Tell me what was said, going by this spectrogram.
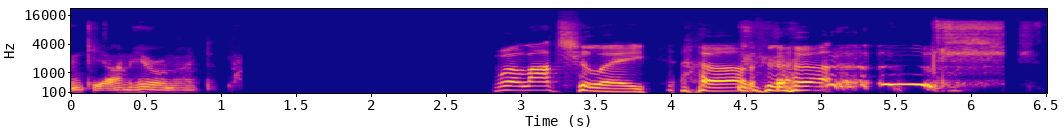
Thank you. I'm here all night. Well, actually, uh,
